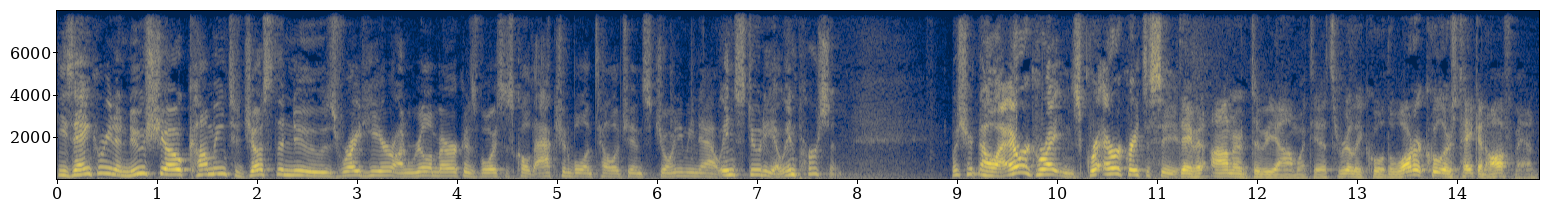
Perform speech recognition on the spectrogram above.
he's anchoring a new show coming to Just the News right here on Real America's Voice. It's called Actionable Intelligence. Joining me now in studio, in person. What's your no? Eric Greitens. Eric, great to see you. David, honored to be on with you. It's really cool. The water cooler's taken off, man.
